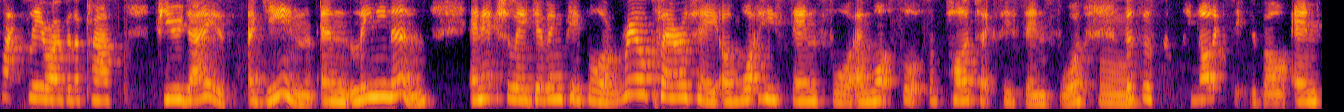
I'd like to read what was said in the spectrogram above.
quite clear over the past few days again and leaning in and actually giving people a real clarity of what he stands for and what sorts of politics he stands for. Mm. This is simply not acceptable. And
